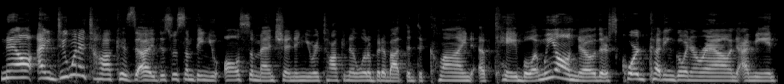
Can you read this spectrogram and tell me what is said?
now I do want to talk because uh, this was something you also mentioned, and you were talking a little bit about the decline of cable. And we all know there's cord cutting going around. I mean,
